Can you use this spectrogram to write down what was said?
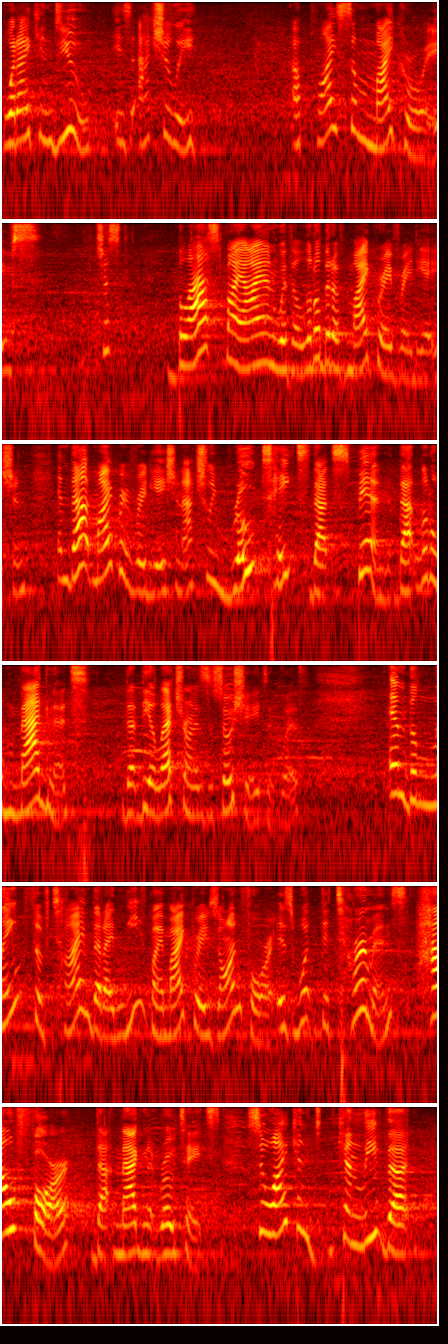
what I can do is actually apply some microwaves, just blast my ion with a little bit of microwave radiation, and that microwave radiation actually rotates that spin, that little magnet that the electron is associated with. And the length of time that I leave my microwaves on for is what determines how far that magnet rotates. So I can, can leave that,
